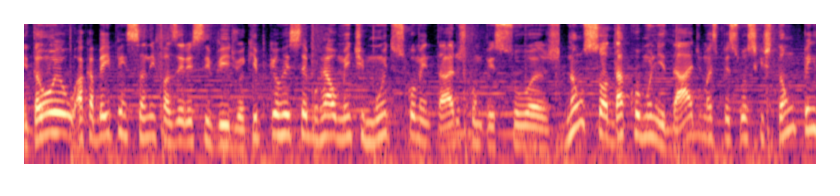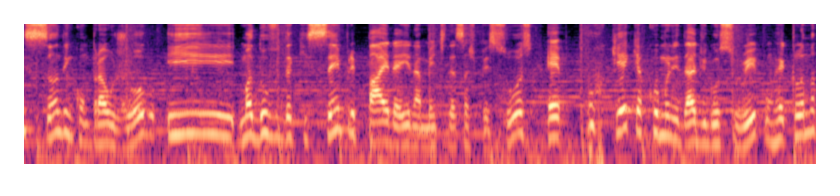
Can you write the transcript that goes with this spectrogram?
Então eu acabei pensando em fazer esse vídeo aqui porque eu recebo realmente muitos comentários com pessoas não só da comunidade, mas pessoas que estão pensando em comprar o jogo e uma dúvida que sempre paira aí na mente dessas pessoas é por que, que a comunidade Ghost Recon reclama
